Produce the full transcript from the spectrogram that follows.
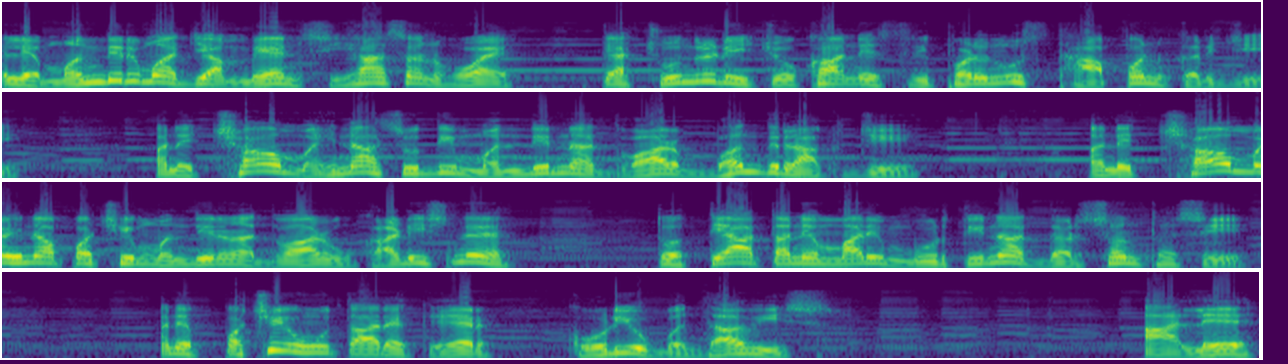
એટલે મંદિરમાં જ્યાં મેન સિંહાસન હોય, ત્યાં ચુંદડી ચોખા અને શ્રીફળનું સ્થાપન કરજે અને છ મહિના સુધી મંદિરના દ્વાર બંધ રાખજે. અને છ મહિના પછી મંદિરના દ્વાર ઉઘાડીશ ને, તો ત્યાં તને મારી મૂર્તિના દર્શન થશે. અને પછી હું તારે ઘેર ઘોડીયું બંધાવીશ. આ લે,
